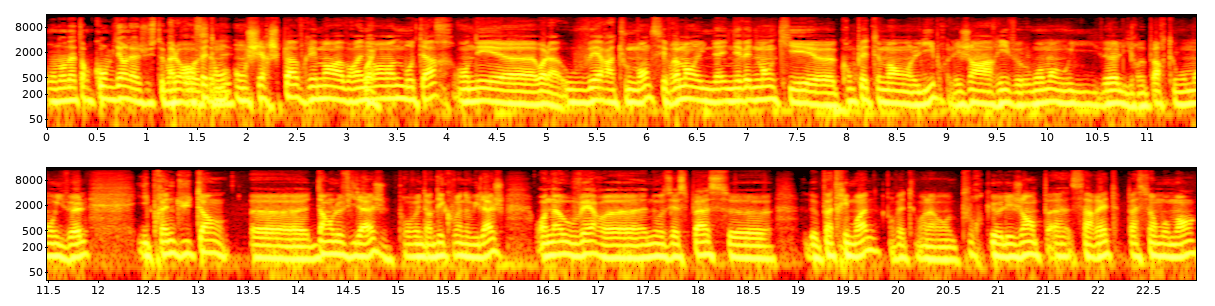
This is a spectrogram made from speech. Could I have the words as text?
on en attend combien là justement Alors en euh, fait, on, on cherche pas vraiment à avoir énormément de motards. On est euh, voilà ouvert à tout le monde. C'est vraiment une, un événement qui est euh, complètement libre. Les gens arrivent au moment où ils veulent, ils repartent au moment où ils veulent. Ils prennent du temps euh, dans le village pour venir découvrir nos villages. On a ouvert euh, nos espaces euh, de patrimoine en fait, voilà, pour que les gens pa- s'arrêtent, passent un moment.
